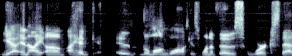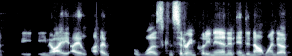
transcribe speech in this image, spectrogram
yeah, and I um I had uh, the Long Walk is one of those works that you know I I, I was considering putting in and, and did not wind up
